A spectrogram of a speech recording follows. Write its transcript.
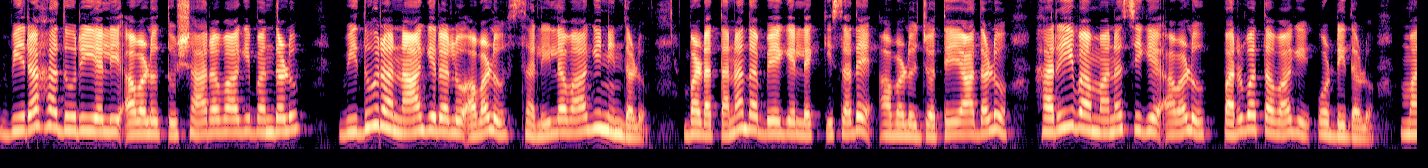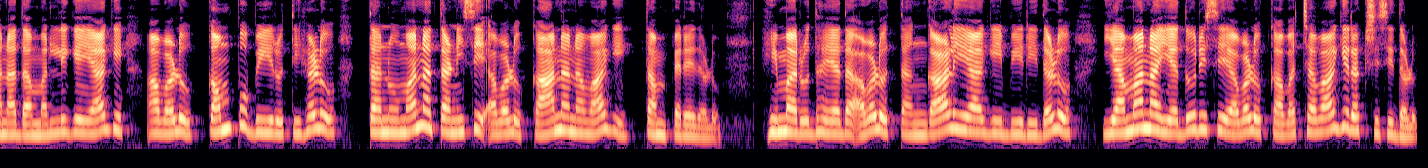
ವಿರಹದುರಿಯಲಿ ಅವಳು ತುಷಾರವಾಗಿ ಬಂದಳು. ವಿಧುರನಾಗಿರಲು ಅವಳು ಸಲೀಲವಾಗಿ ನಿಂದಳು. ಬಡತನದ ಬೇಗೆ ಲೆಕ್ಕಿಸದೆ ಅವಳು ಜೊತೆಯಾದಳು. ಹರಿವ ಮನಸ್ಸಿಗೆ ಅವಳು ಪರ್ವತವಾಗಿ ಒಡ್ಡಿದಳು. ಮನದ ಮಲ್ಲಿಗೆಯಾಗಿ ಅವಳು ಕಂಪು ಬೀರುತಿಹಳು. ತನು ಮನ ತಣಿಸಿ ಅವಳು ಕಾನನವಾಗಿ ತಂಪೆರೆದಳು. ಹಿಮ ಹೃದಯದ ಅವಳು ತಂಗಾಳಿಯಾಗಿ ಬೀರಿದಳು, ಯಮನ ಎದುರಿಸಿ ಅವಳು ಕವಚವಾಗಿ ರಕ್ಷಿಸಿದಳು.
